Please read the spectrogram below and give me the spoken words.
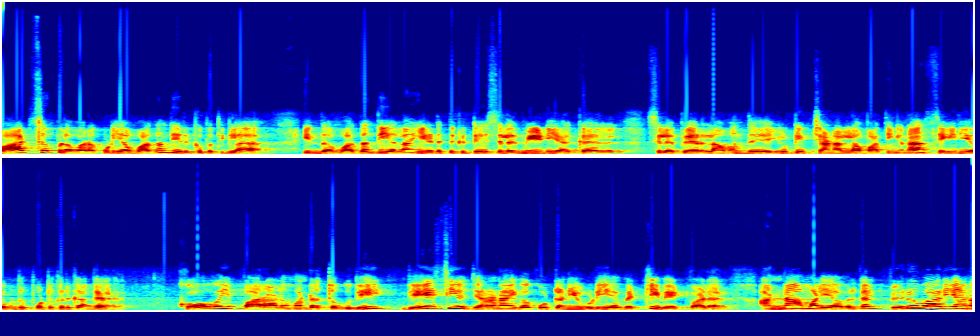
வாட்ஸ்அப்பில் வரக்கூடிய வதந்தி இருக்குது பார்த்தீங்களா? இந்த வதந்தியெல்லாம் எடுத்துக்கிட்டு சில மீடியாக்கள் சில பேர்லாம் வந்து யூடியூப் சேனல்லாம் பார்த்தீங்கன்னா செய்தியை வந்து போட்டுக்கிருக்காங்க கோவை பாராளுமன்ற தொகுதி தேசிய ஜனநாயக கூட்டணியுடைய வெற்றி வேட்பாளர் அண்ணாமலை அவர்கள் பெருவாரியான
